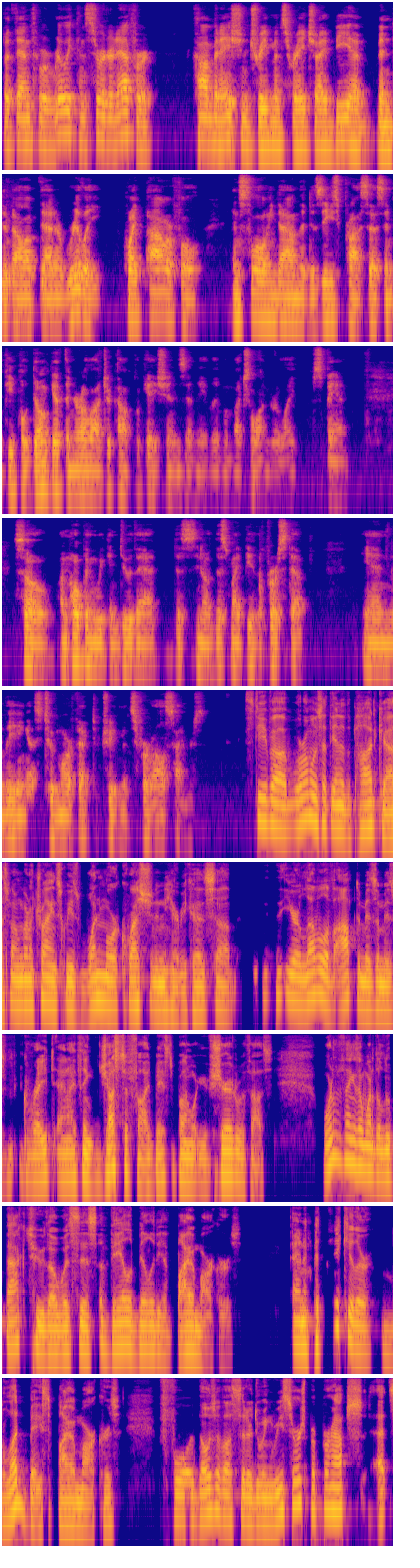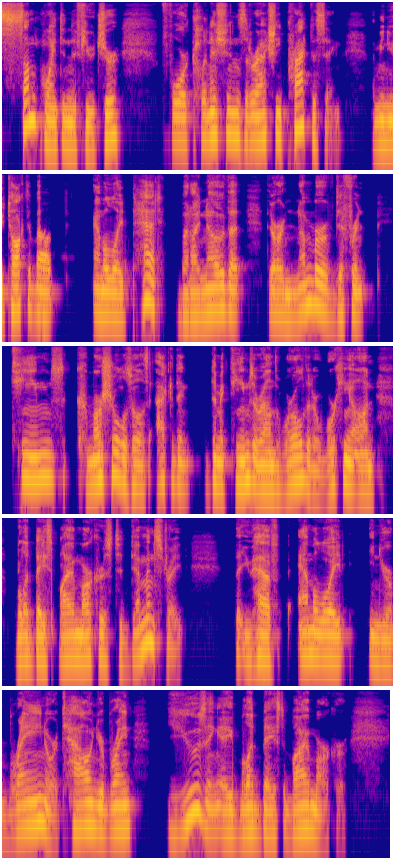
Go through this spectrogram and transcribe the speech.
But then, through a really concerted effort, combination treatments for HIV have been developed that are really quite powerful in slowing down the disease process, and people don't get the neurologic complications and they live a much longer lifespan. So I'm hoping we can do that. This, you know, this might be the first step in leading us to more effective treatments for Alzheimer's. Steve, uh, we're almost at the end of the podcast, but I'm going to try and squeeze one more question in here because uh, your level of optimism is great and I think justified based upon what you've shared with us. One of the things I wanted to loop back to, though, was this availability of biomarkers, and in particular, blood based biomarkers for those of us that are doing research, but perhaps at some point in the future for clinicians that are actually practicing. I mean, you talked about amyloid PET, but I know that there are a number of different teams, commercial as well as academic teams around the world that are working on blood based biomarkers to demonstrate that you have amyloid in your brain or tau in your brain using a blood based biomarker.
